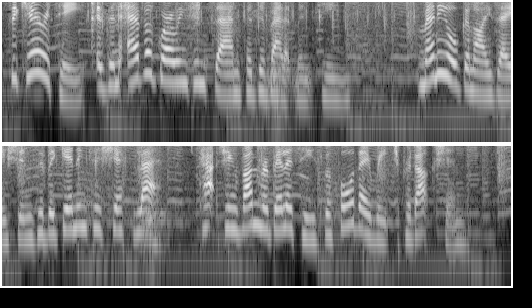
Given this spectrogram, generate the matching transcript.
Security is an ever-growing concern for development teams. Many organizations are beginning to shift left, catching vulnerabilities before they reach production.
